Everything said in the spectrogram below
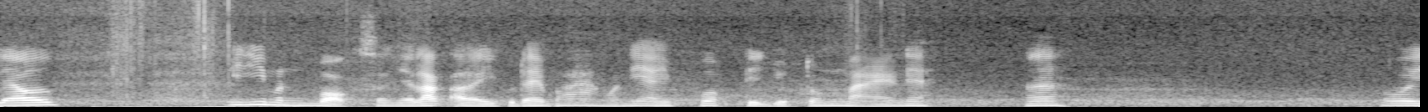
แล้วไอ้นี่มันบอกสัญลักษณ์อะไรกูได้บ้างวะเนี่ยไอ้พวกติดอยู่ต้นไม้เนี่ยฮะเฮ้ย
